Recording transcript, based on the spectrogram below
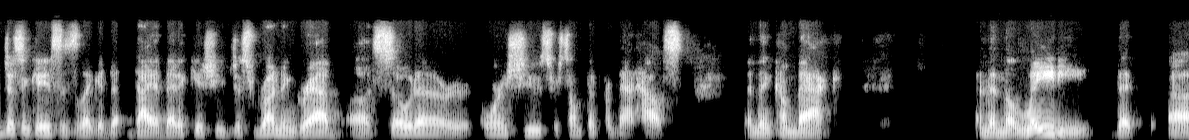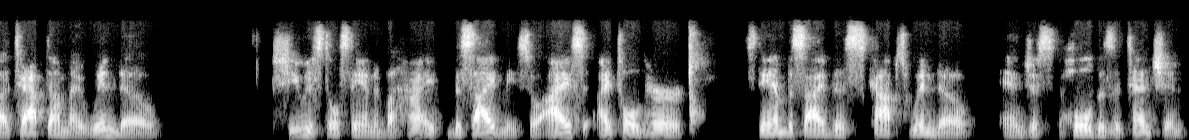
just in case it's like a diabetic issue, just run and grab a soda or orange juice or something from that house, and then come back. And then the lady that uh, tapped on my window, she was still standing behind beside me. So I I told her stand beside this cop's window and just hold his attention.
